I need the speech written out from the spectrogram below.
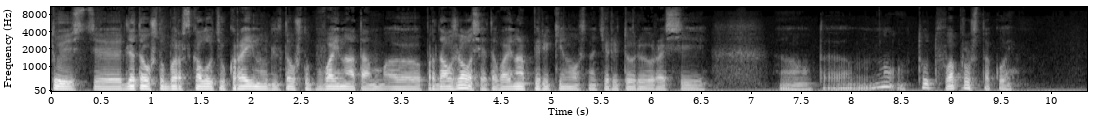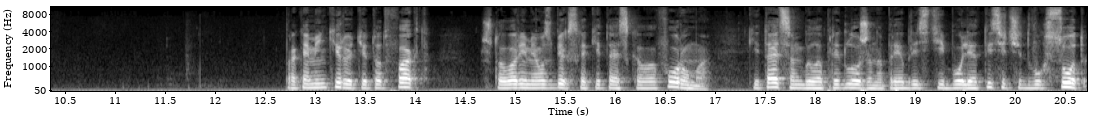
То есть для того, чтобы расколоть Украину, для того, чтобы война там продолжалась, эта война перекинулась на территорию России. Вот. Э, ну, тут вопрос такой. Прокомментируйте тот факт, что во время узбекско-китайского форума китайцам было предложено приобрести более 1200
